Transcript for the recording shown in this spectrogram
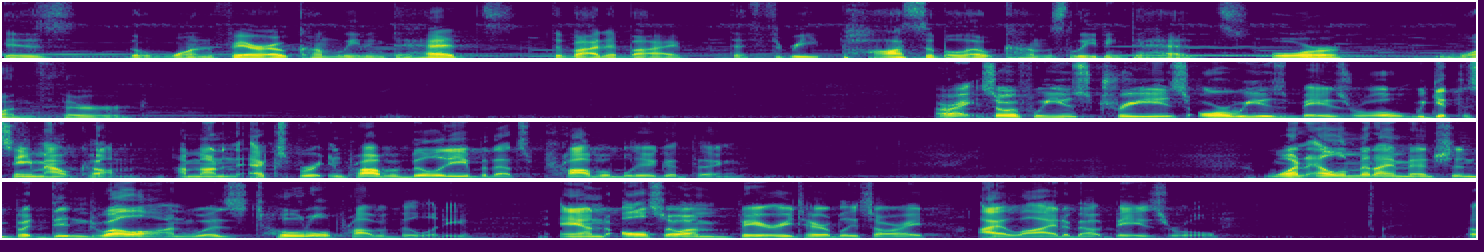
is the one fair outcome leading to heads divided by the three possible outcomes leading to heads, or one third. All right, so if we use trees or we use Bayes' rule, we get the same outcome. I'm not an expert in probability, but that's probably a good thing. One element I mentioned but didn't dwell on was total probability. And also, I'm very terribly sorry, I lied about Bayes' rule. Uh,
